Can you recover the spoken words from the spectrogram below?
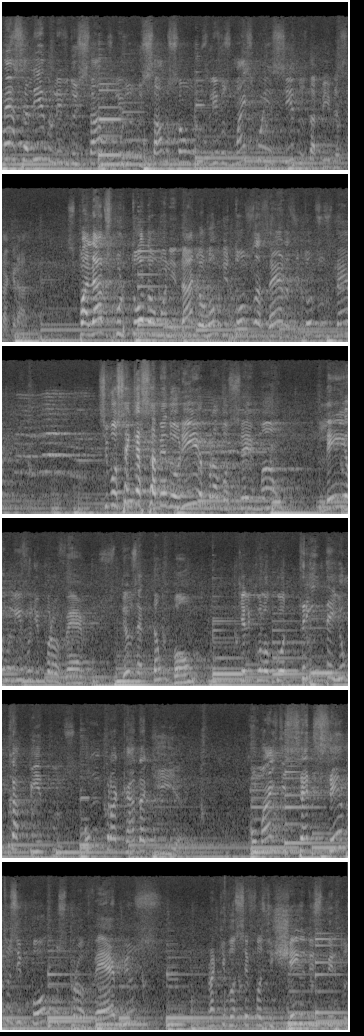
Começa ali no livro dos Salmos. O livro dos Salmos são os livros mais conhecidos da Bíblia Sagrada, espalhados por toda a humanidade ao longo de todas as eras, de todos os tempos. Se você quer sabedoria para você, irmão, leia o livro de Provérbios. Deus é tão bom que Ele colocou 31 capítulos, um para cada dia, com mais de 700 e poucos provérbios, para que você fosse cheio do Espírito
